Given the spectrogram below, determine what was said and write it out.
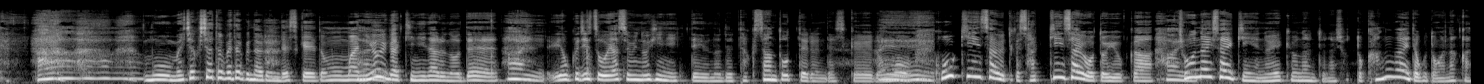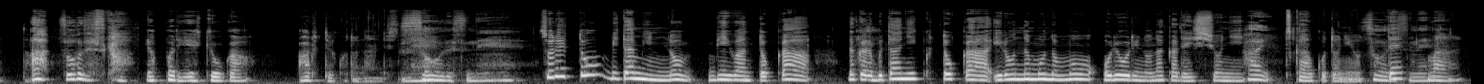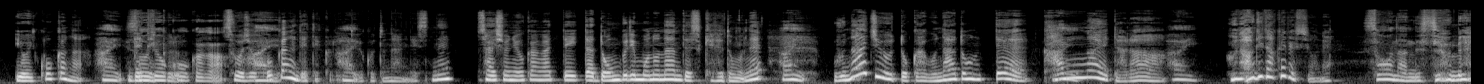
もうめちゃくちゃ食べたくなるんですけれども、まあ、匂いが気になるので、はい、翌日お休みの日にっていうのでたくさん取ってるんですけれども、抗菌作用というか殺菌作用というか、はい、腸内細菌への影響なんていうのはちょっと考えたことがなかった。あ、そうですか。やっぱり影響があるということなんですね。そうですね。それと、ビタミンの B1 とか、だから豚肉とかいろんなものもお料理の中で一緒に使うことによって、はい、ね、まあ、良い効果が出てくる。はい、相乗効果が。相乗効果が出てくる、はい、ということなんですね。最初に伺っていた丼物なんですけれどもね。はい。うな重とかうな丼って考えたら、はい。うなぎだけですよね。そうなんですよね。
